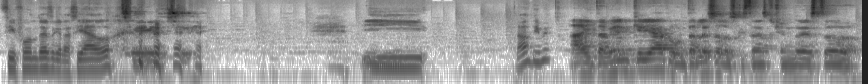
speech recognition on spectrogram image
sí fue un desgraciado. Sí, sí. y no, dime. Ah, y también quería preguntarles a los que están escuchando esto,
